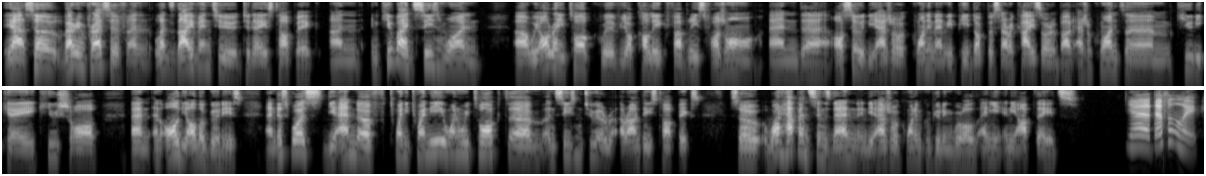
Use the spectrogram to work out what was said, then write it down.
yeah, so very impressive. And let's dive into today's topic. And in QuBite season one, uh, we already talked with your colleague Fabrice Frachon and uh, also the Azure Quantum MVP, Dr. Sarah Kaiser, about Azure Quantum, QDK, QSharp, and, and all the other goodies. And this was the end of 2020 when we talked um, in season two ar- around these topics. So, what happened since then in the Azure quantum computing world? Any any updates? Yeah, definitely.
